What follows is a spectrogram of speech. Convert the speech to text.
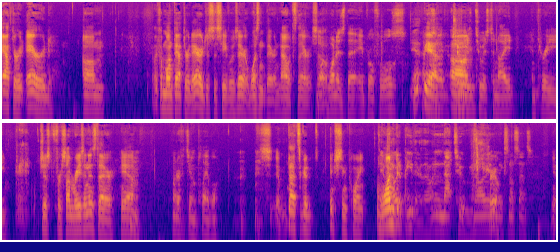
after it aired um like a month after it aired just to see if it was there. It wasn't there, and now it's there. So One- One is the April Fools Yeah. Yeah. Two, um, is, two is tonight, and three. just for some reason is there. Yeah, Hmm. Wonder if it's even playable. that's a good, interesting point. Yeah, One, why would it be there though, and not two? You know, what I mean? True. it makes no sense. yeah,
